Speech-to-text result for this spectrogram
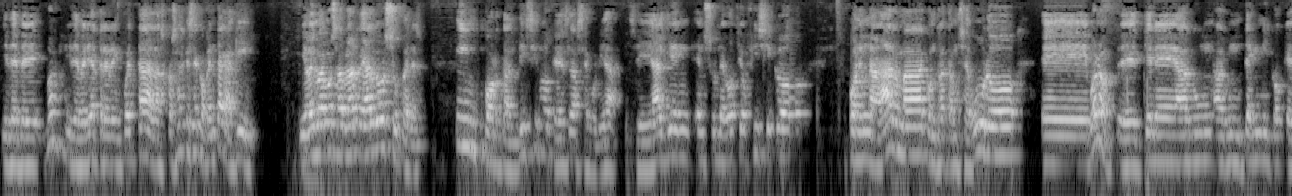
y, debe, bueno, y debería tener en cuenta las cosas que se comentan aquí. Y hoy vamos a hablar de algo súper importantísimo que es la seguridad. Si alguien en su negocio físico pone una alarma, contrata un seguro, eh, bueno, eh, tiene algún, algún técnico que,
